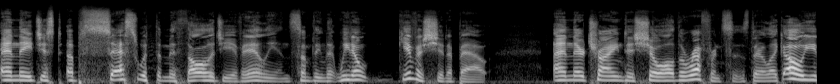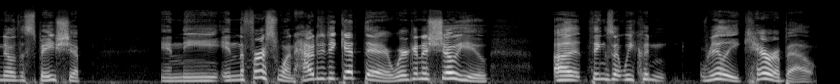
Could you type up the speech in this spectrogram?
and they just obsess with the mythology of aliens something that we don't give a shit about and they're trying to show all the references. They're like oh you know the spaceship in the in the first one. How did it get there? We're going to show you uh, things that we couldn't really care about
